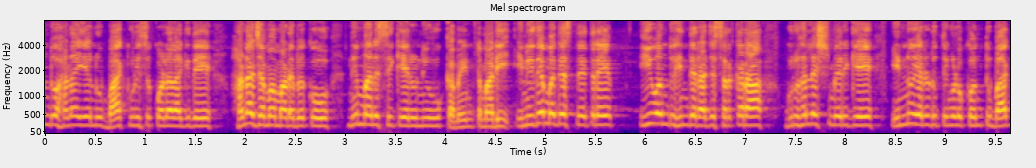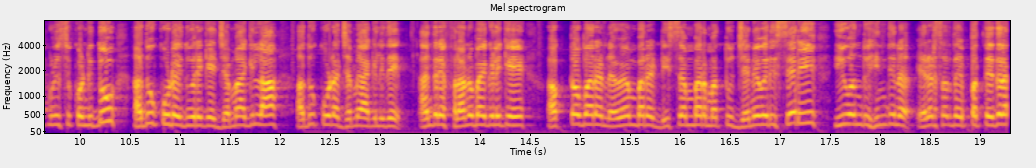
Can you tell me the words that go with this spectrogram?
ಒಂದು ಹಣ ಏನು ಬಾಕಿ ಉಳಿಸಿಕೊಳ್ಳಲಾಗಿದೆ? ಹಣ ಜಮಾ ಮಾಡಬೇಕು. ನಿಮ್ಮ ಅನಿಸಿಕೆಯನ್ನು ನೀವು ಕಮೆಂಟ್ ಮಾಡಿ. ಇನ್ನು ಇದೇ ಮಧ್ಯೆ ಸ್ನೇಹಿತರೆ, ಈ ಒಂದು ಹಿಂದೆ ರಾಜ್ಯ ಸರ್ಕಾರ ಗೃಹಲಕ್ಷ್ಮಿಯರಿಗೆ ಇನ್ನೂ ಎರಡು ತಿಂಗಳು ಕಂತು ಬಾಕಿ ಉಳಿಸಿಕೊಂಡಿದ್ದು ಅದು ಕೂಡ ಇದುವರೆಗೆ ಜಮೆ ಆಗಿಲ್ಲ, ಅದು ಕೂಡ ಜಮೆ ಆಗಲಿದೆ. ಅಂದರೆ ಫಲಾನುಭವಿಗಳಿಗೆ ಅಕ್ಟೋಬರ್, ನವೆಂಬರ್, ಡಿಸೆಂಬರ್ ಮತ್ತು ಜನವರಿ ಸೇರಿ ಈ ಒಂದು ಹಿಂದಿನ ಎರಡು ಸಾವಿರದ ಇಪ್ಪತ್ತೈದರ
